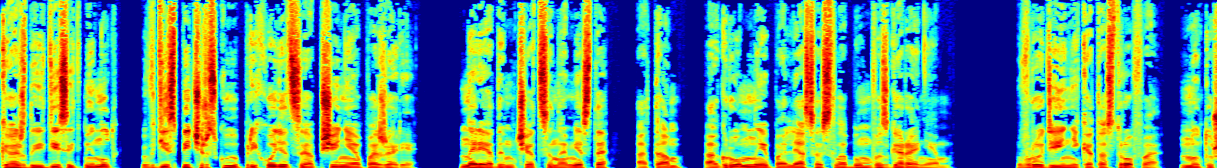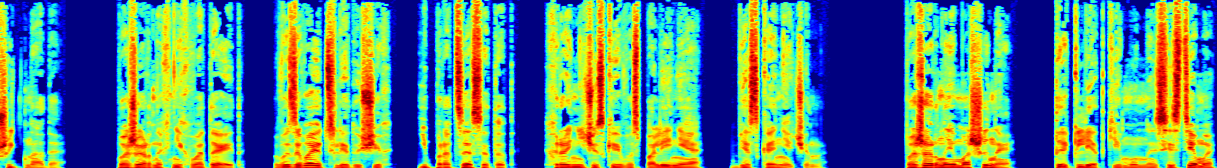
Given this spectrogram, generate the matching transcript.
каждые 10 минут в диспетчерскую приходит сообщение о пожаре. Наряды мчатся на место, а там огромные поля со слабым возгоранием. Вроде и не катастрофа, но тушить надо. Пожарных не хватает, вызывают следующих, и процесс этот хроническое воспаление бесконечен. Пожарные машины, Т-клетки иммунной системы,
